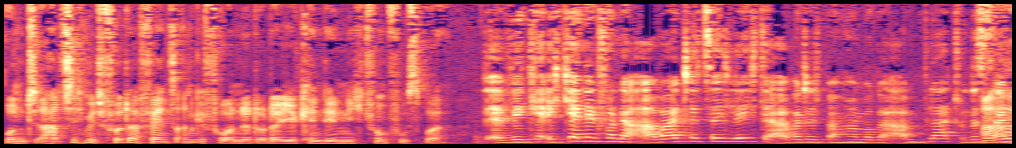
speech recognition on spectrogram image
Und hat sich mit Fürther Fans angefreundet oder ihr kennt ihn nicht vom Fußball? Äh, ich kenne den von der Arbeit tatsächlich. Der arbeitet beim Hamburger Abendblatt und ist Ah. ein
